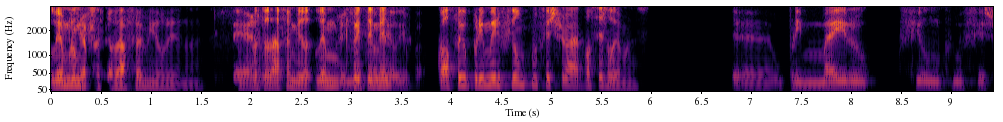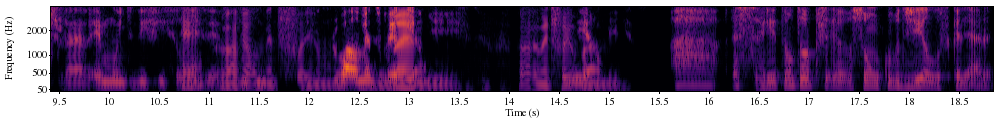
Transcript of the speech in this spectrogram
Lembro-me. é para toda a família, não é? É para toda a família. Lembro-me perfeitamente família, qual foi o primeiro filme que me fez chorar. Vocês lembram-se? Uh, o primeiro filme que me fez chorar é muito difícil é? dizer. Provavelmente foi um. Provavelmente o Bambi. Provavelmente foi o Bambi. Ah, a sério? Então estou a... eu sou um cubo de gelo, se calhar.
